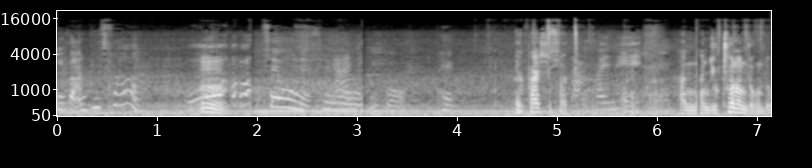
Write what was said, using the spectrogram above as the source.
이거 안 비싸 응. 새우네 새우. 이거 100 180바트. 한, 한 6천원 정도?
